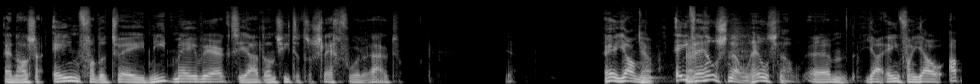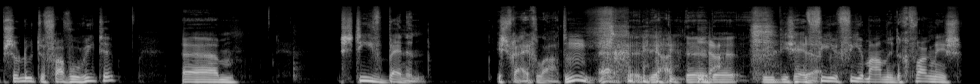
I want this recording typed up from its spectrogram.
en als er één van de twee niet meewerkt, ja, dan ziet het er slecht voor eruit. Ja. hey Jan, Ja. even heel snel, heel snel. Ehm, ja, een van jouw absolute favorieten. Ehm, Steve Bannon is vrijgelaten. De- ja, de, Hmm. Ja. de- die, die heeft vier, vier maanden in de gevangenis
